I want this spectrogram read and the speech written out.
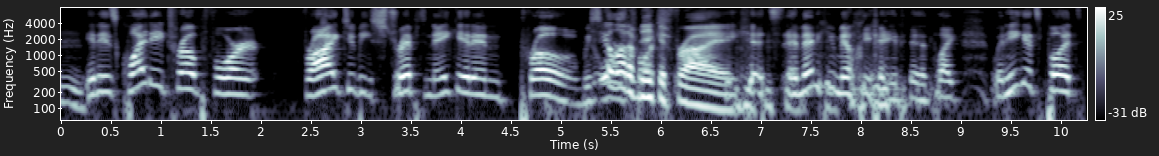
Hmm. It is quite a trope for Fry to be stripped naked and probed. We see a lot of naked Fry. He gets and then humiliated. like when he gets put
